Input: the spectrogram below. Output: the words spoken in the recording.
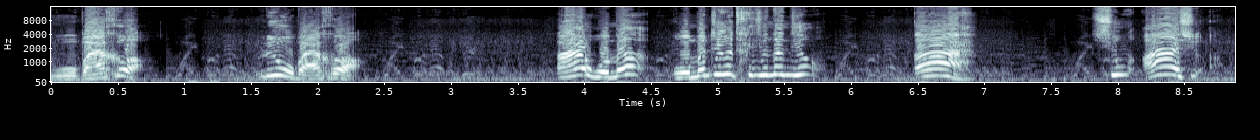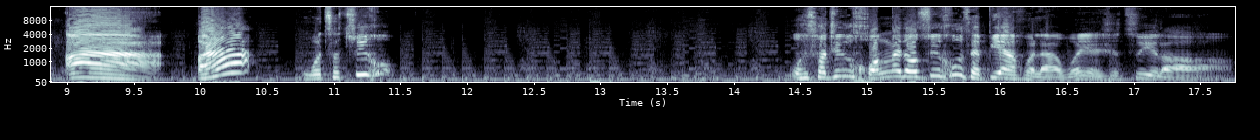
五白鹤。六百赫，哎，我们我们这个太清丹经，哎，兄，哎兄，哎，哎，我操，最后，我操，这个黄盖到最后才变回来，我也是醉了。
